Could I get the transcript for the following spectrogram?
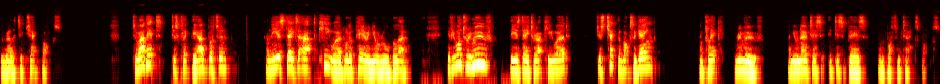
the relative checkbox. To add it, just click the Add button, and the is data at keyword will appear in your rule below. If you want to remove the data at keyword, just check the box again and click remove and you'll notice it disappears from the bottom text box.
